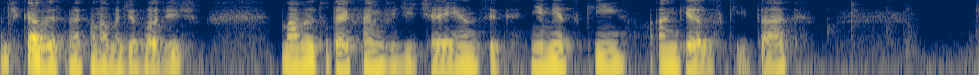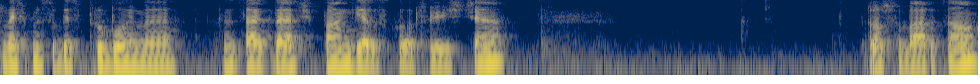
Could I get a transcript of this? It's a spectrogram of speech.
No ciekawy jestem, jak ona będzie chodzić. Mamy tutaj, jak sami widzicie, język niemiecki, angielski, tak? Weźmy sobie, spróbujmy zagrać po angielsku, oczywiście. Proszę bardzo.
